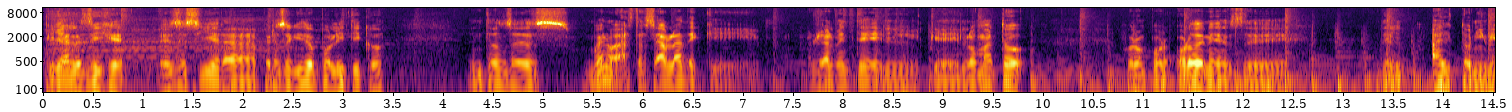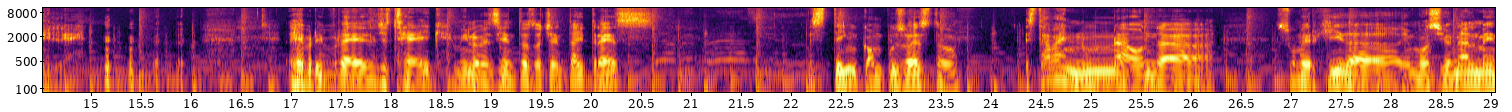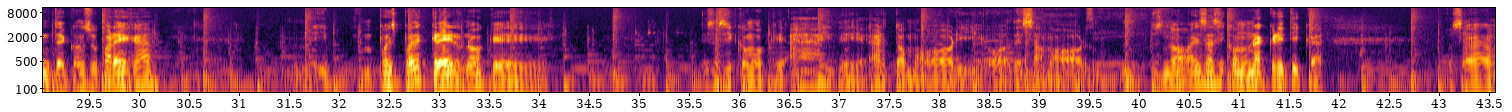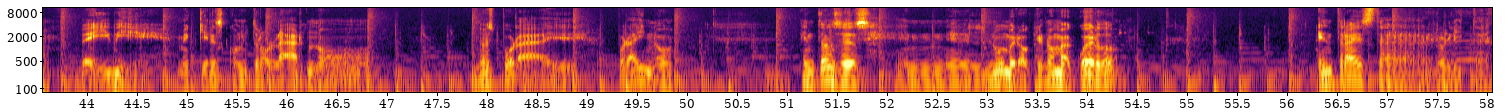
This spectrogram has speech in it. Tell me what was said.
que ya les dije, ese sí era perseguido político. Entonces, bueno, hasta se habla de que realmente el que lo mató fueron por órdenes de, del alto nivel. Every Breath You Take, 1983. Sting compuso esto. Estaba en una onda sumergida emocionalmente con su pareja, y pues puede creer, ¿no? Que es así como que, ay, de harto amor y, o desamor. Pues no, es así como una crítica. O sea, baby, ¿me quieres controlar? No, no es por ahí, por ahí no. Entonces, en el número que no me acuerdo, entra esta rolita.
